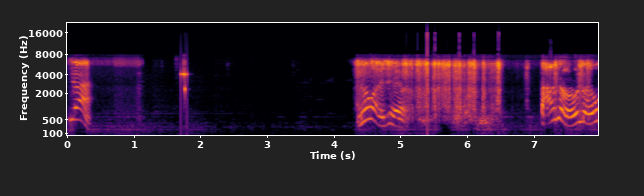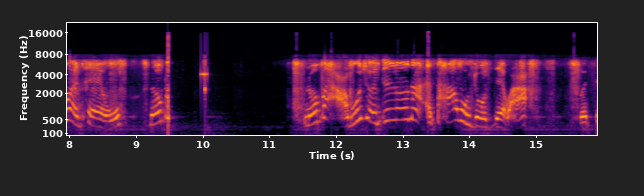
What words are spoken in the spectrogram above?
见。能外头，打能能外头，能能把不小心扔那他不就对吧？不对，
